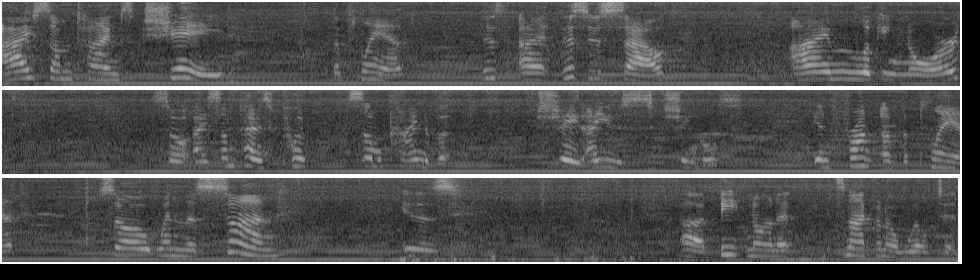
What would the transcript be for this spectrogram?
I sometimes shade the plant. This, uh, this is south. I'm looking north. So I sometimes put some kind of a shade. I use shingles in front of the plant. So when the sun is uh, beating on it, it's not going to wilt it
